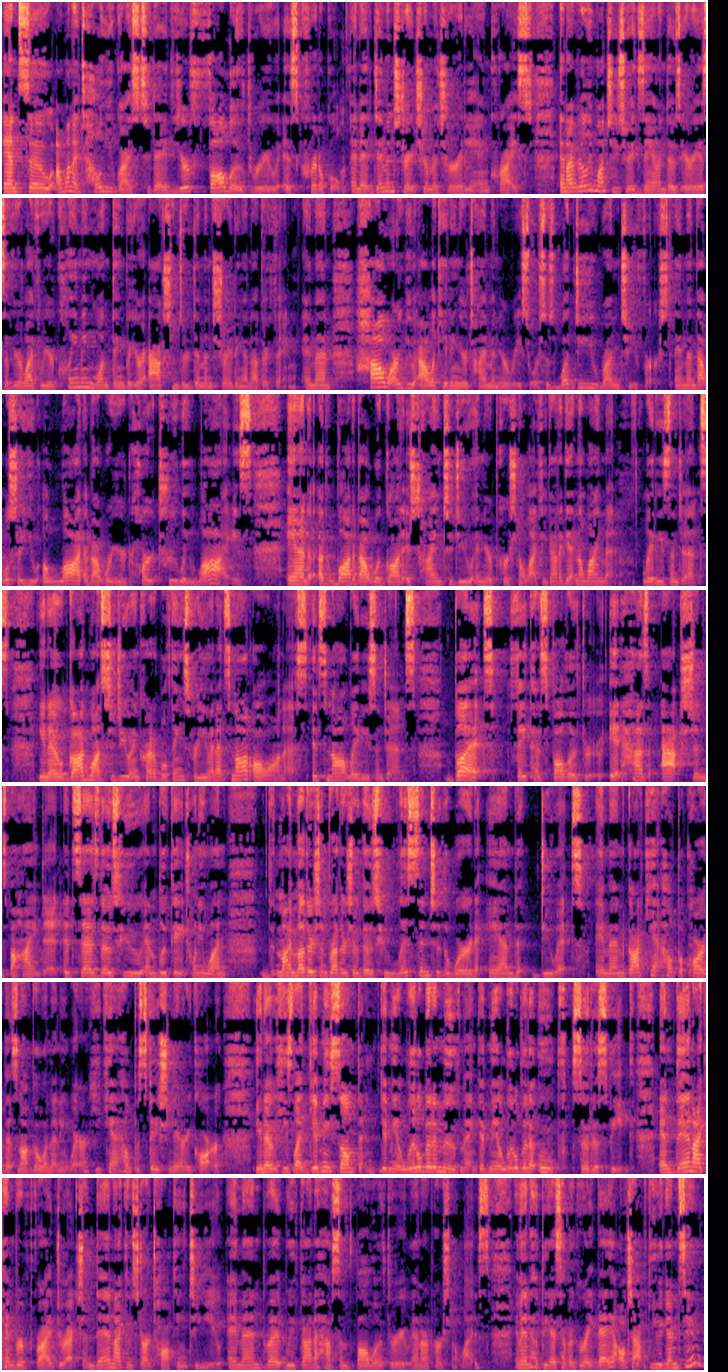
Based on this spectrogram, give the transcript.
And so I want to tell you guys today, your follow through is critical and it demonstrates your maturity in Christ. And I really want you to examine those areas of your life where you're claiming one thing, but your actions are demonstrating another thing. Amen. How are you allocating your time and your resources? What do you run to first? Amen. That will show you a lot about where your heart truly lies and a lot about what God is trying to do in your personal life. You got to get in alignment ladies and gents. You know, God wants to do incredible things for you, and it's not all on us. It's not ladies and gents. But faith has follow through. It has actions behind it. It says those who, in Luke 8, 21, my mothers and brothers are those who listen to the word and do it. Amen. God can't help a car that's not going anywhere. He can't help a stationary car. You know, he's like, give me something. Give me a little bit of movement. Give me a little bit of oomph, so to speak. And then I can provide direction. Then I can start talking to you. Amen. But we've got to have some follow through in our personal lives. Amen. Hope you guys have a great day. I'll chat with you again soon.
